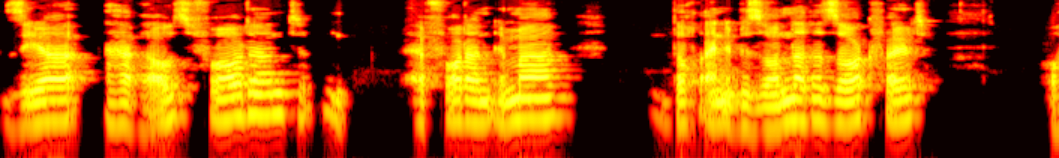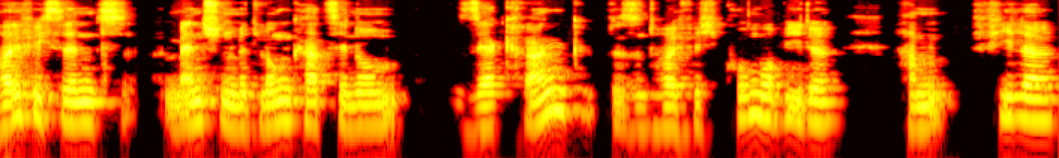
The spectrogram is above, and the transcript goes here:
sehr herausfordernd, erfordern immer doch eine besondere Sorgfalt. Häufig sind Menschen mit Lungenkarzinom sehr krank, sie sind häufig komorbide, haben viele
